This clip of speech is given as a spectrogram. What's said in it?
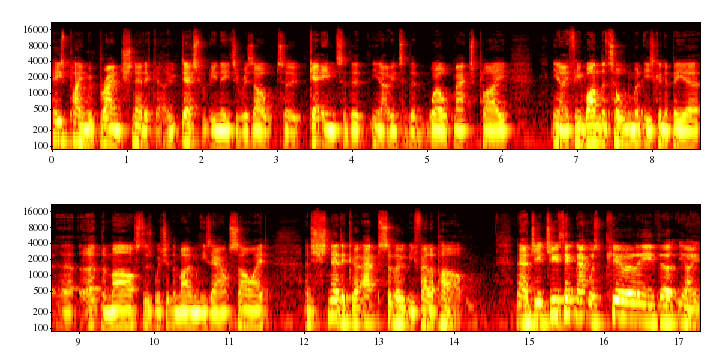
he's playing with Brandt Snedeker, who desperately needs a result to get into the you know into the world match play you know, if he won the tournament, he's going to be a, a, at the Masters, which at the moment he's outside. And Snedeker absolutely fell apart. Now, do you, do you think that was purely the you know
